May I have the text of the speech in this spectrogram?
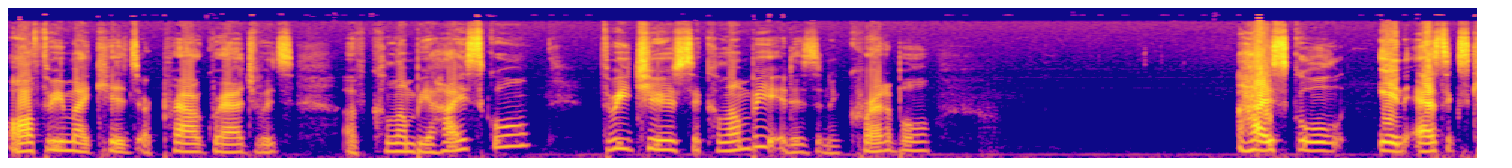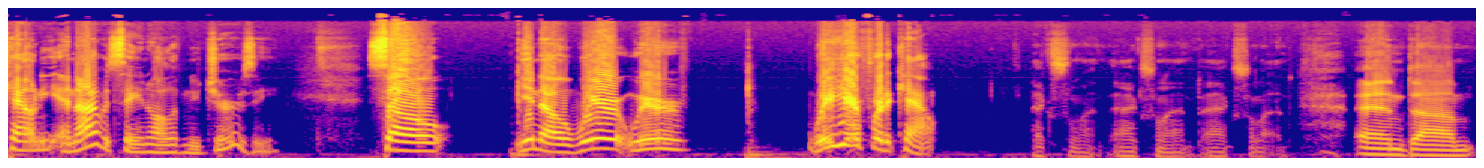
all three of my kids are proud graduates of Columbia High School. Three cheers to Columbia. It is an incredible high school in Essex County, and I would say in all of New Jersey. So, you know, we're we're we're here for the count. Excellent, excellent, excellent. And um,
